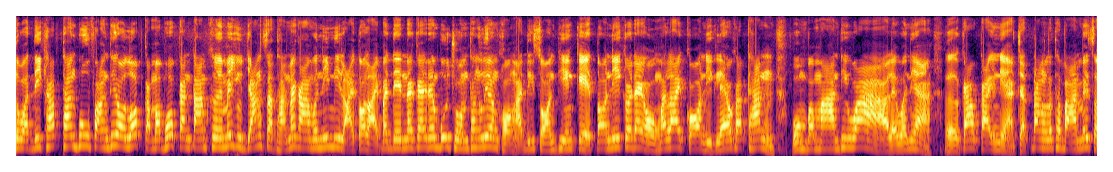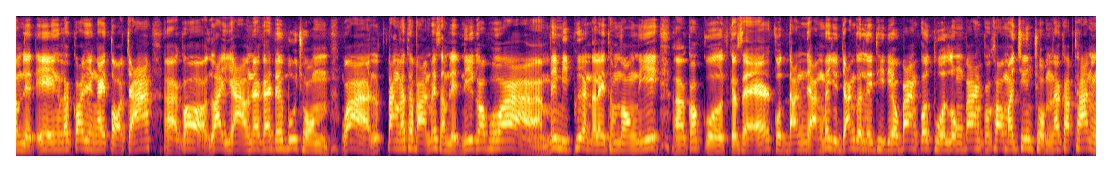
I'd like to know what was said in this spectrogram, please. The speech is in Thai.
สวัสดีครับท่านผู้ฟังที่เคารพกลับมาพบกันตามเคยไม่หยุดยั้งสถานการณ์วันนี้มีหลายต่อหลายประเด็นนะครับท่านผู้ชมทั้งเรื่องของอดิศรเพียงเกตตอนนี้ก็ได้ออกมาไล่กรอีกแล้วครับท่านปมประมาณที่ว่าอะไรวะเนี่ยเออก้าวไกลเนี่ยจะตั้งรัฐบาลไม่สำเร็จเอง แล้วก็ยังไงต่อจ้าอ่าก็ไล่ยาวนะครับท่านผู้ชม ว่าตั้งรัฐบาลไม่สำเร็จนี้ก็เพราะว่าไม่มีเพื่อนอะไรทำนองนี้อ่าก็เกิดกระแสกดดันอย่างไม่หยุดยั้งกันเลยทีเดียวบ้างก็ทัวร์ลงบ้างก็เข้ามาชื่นชมนะครับท่าน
